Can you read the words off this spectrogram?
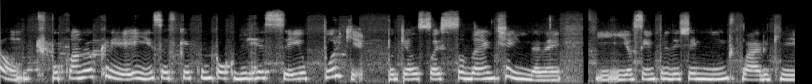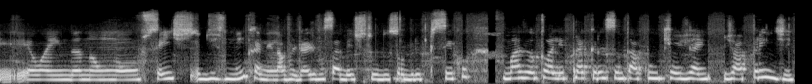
Então, tipo, quando eu criei isso, eu fiquei com um pouco de receio. Por quê? Porque eu sou estudante ainda, né? E, e eu sempre deixei muito claro que eu ainda não, não sei de, de- nunca, nem na verdade, vou saber de tudo sobre o psico, mas eu tô ali pra acrescentar com o que eu já, já aprendi.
